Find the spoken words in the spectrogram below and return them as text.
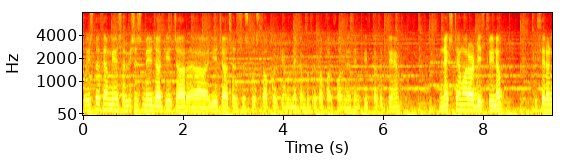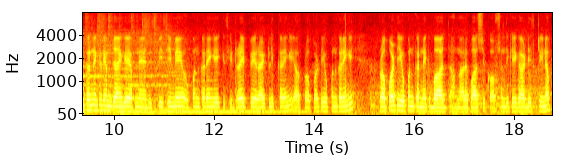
तो इस तरह से हम ये सर्विसेज़ में जाके चार ये चार सर्विसेज़ को स्टॉप करके हम अपने कंप्यूटर का परफॉर्मेंस इंक्रीज़ कर सकते हैं। नेक्स्ट है हमारा डिस्क क्लीनअप इसे रन करने के लिए हम जाएँगे अपने जिस पीसी में ओपन करेंगे, किसी ड्राइव पे राइट क्लिक करेंगे और प्रॉपर्टी ओपन करेंगे। प्रॉपर्टी ओपन करने के बाद हमारे पास एक ऑप्शन दिखेगा disk clean up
